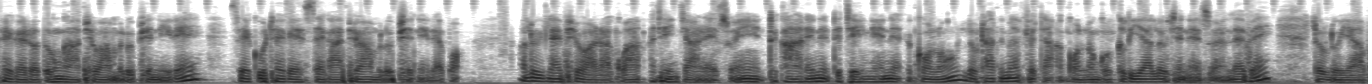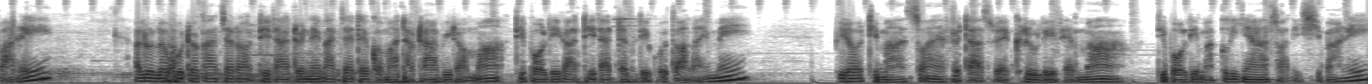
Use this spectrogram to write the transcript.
ထည့်ခဲ့တော့3ကဖြောရမလို့ဖြစ်နေတယ်10ခုထည့်ခဲ့10ကဖြောရမလို့ဖြစ်နေတယ်ပေါ့အဲ့လိုလိုက်ဖြောရတာကွာအချိန်ကြာတယ်ဆိုရင်တစ်ခါတည်းနဲ့တစ်ချိန်တည်းနဲ့အကုန်လုံးလှုပ်ထားသမျှ filter အကုန်လုံးကို clear လုပ်ချင်တယ်ဆိုရင်လည်းပဲလုပ်လို့ရပါတယ်အဲ့လိုလုပ်ဖို့အတွက်ကကျတော့ data တွင်းထဲကကြက်တဲ့ကွာမှာထောက်ထားပြီးတော့မှဒီပေါ်လေးက data tab လေးကိုသွားလိုက်မယ်ပြီးတော့ဒီမှာ swap and filter ဆိုတဲ့ group လေးထဲမှာဒီပေါ်လေးမှာ clear ဆိုတာလေးရှိပါတယ်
